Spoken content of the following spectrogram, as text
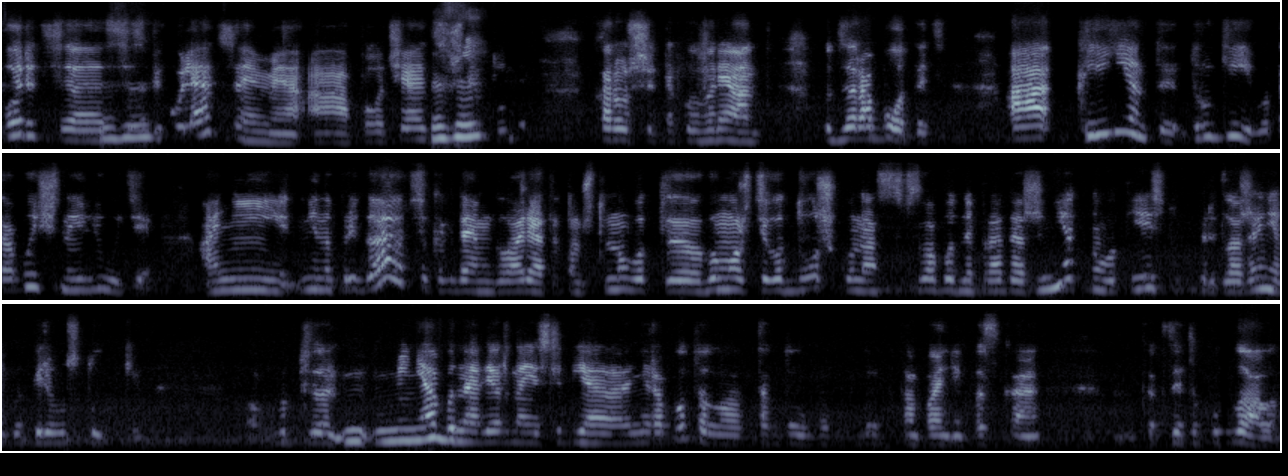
борются угу. со спекуляциями, а получается, угу. что тут хороший такой вариант подзаработать. А клиенты другие, вот обычные люди – они не напрягаются, когда им говорят о том, что ну вот э, вы можете, вот двушку у нас в свободной продаже нет, но вот есть предложение по переуступке. Вот э, меня бы, наверное, если бы я не работала так долго в компании ПСК, как-то это пугало.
